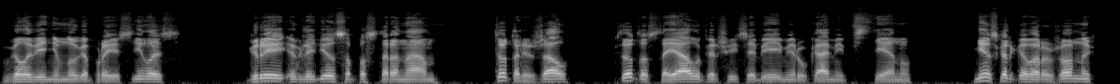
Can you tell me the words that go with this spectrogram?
В голове немного прояснилось. Грей огляделся по сторонам. Кто-то лежал, кто-то стоял, упершись обеими руками в стену. Несколько вооруженных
